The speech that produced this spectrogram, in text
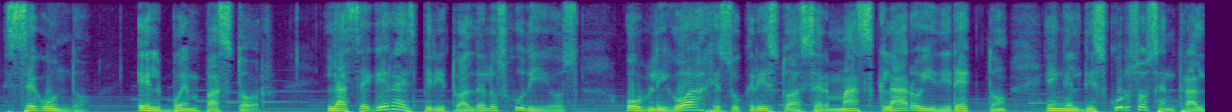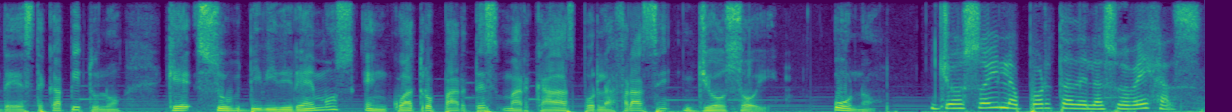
Segundo, el buen pastor. La ceguera espiritual de los judíos obligó a Jesucristo a ser más claro y directo en el discurso central de este capítulo, que subdividiremos en cuatro partes marcadas por la frase yo soy. 1. Yo soy la puerta de las ovejas.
